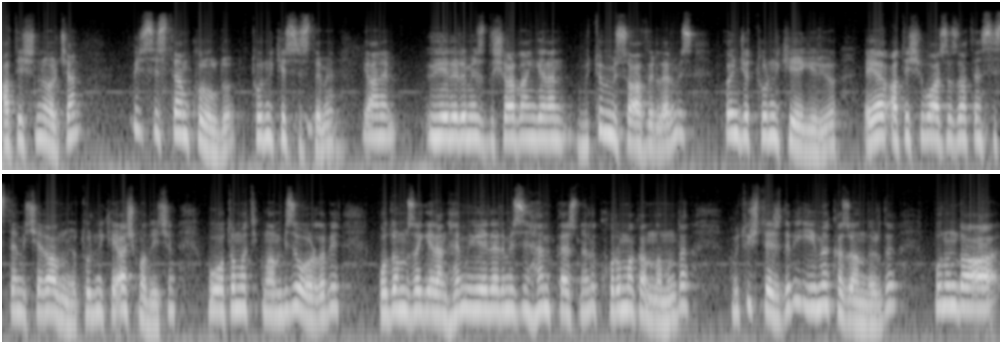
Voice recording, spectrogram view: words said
ateşini ölçen Bir sistem kuruldu. Turnike sistemi. Yani üyelerimiz dışarıdan gelen bütün misafirlerimiz önce turnikeye giriyor. Eğer ateşi varsa zaten sistem içeri almıyor. Turnikeyi açmadığı için bu otomatikman bize orada bir odamıza gelen hem üyelerimizi hem personeli korumak anlamında müthiş derecede bir iğme kazandırdı. Bunun daha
